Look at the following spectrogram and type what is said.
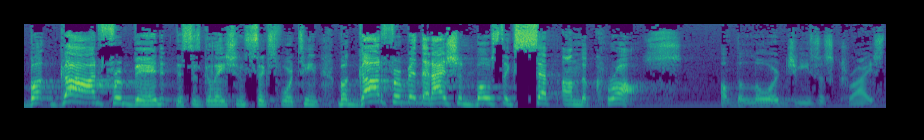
But God forbid, this is Galatians 6:14, but God forbid that I should boast except on the cross of the Lord Jesus Christ,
